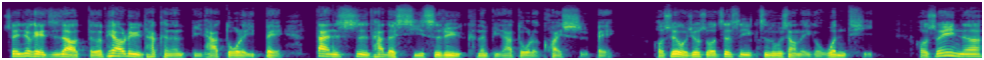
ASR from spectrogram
所以你就可以知道得票率他可能比他多了一倍，但是他的席次率可能比他多了快十倍。哦，所以我就说这是一个制度上的一个问题。哦，所以呢，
